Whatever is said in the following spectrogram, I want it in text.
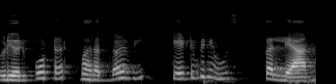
Video reporter Bharat Dalvi KTB news Kalyan.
